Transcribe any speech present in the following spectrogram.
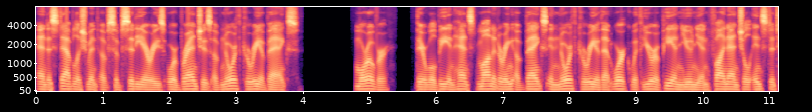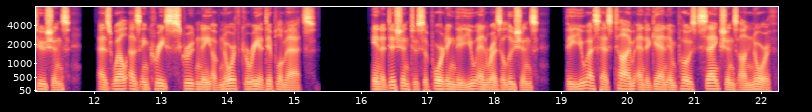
and establishment of subsidiaries or branches of North Korea banks. Moreover, there will be enhanced monitoring of banks in North Korea that work with European Union financial institutions, as well as increased scrutiny of North Korea diplomats. In addition to supporting the UN resolutions, the US has time and again imposed sanctions on North.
